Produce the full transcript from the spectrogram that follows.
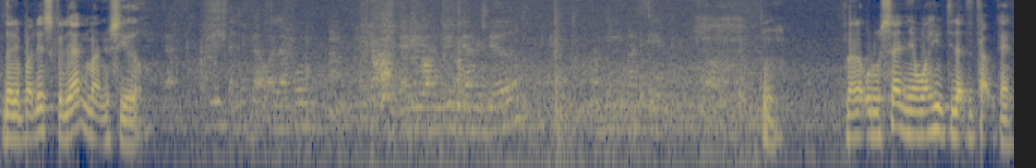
daripada sekalian manusia. Dari wahyu dah ada dalam urusan yang wahyu tidak tetapkan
